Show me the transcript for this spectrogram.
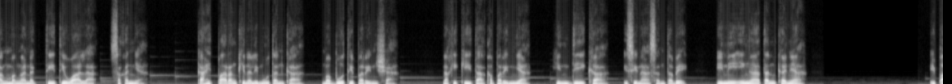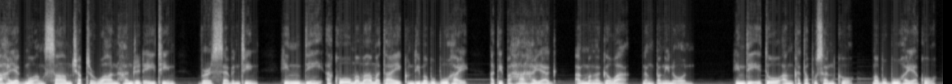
ang mga nagtitiwala sa kanya. Kahit parang kinalimutan ka, mabuti pa rin siya. Nakikita ka pa rin niya, hindi ka isinasantabi. Iniingatan ka niya. Ipahayag mo ang Psalm chapter 118 verse 17. Hindi ako mamamatay kundi mabubuhay at ipahahayag ang mga gawa ng Panginoon. Hindi ito ang katapusan ko, mabubuhay ako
